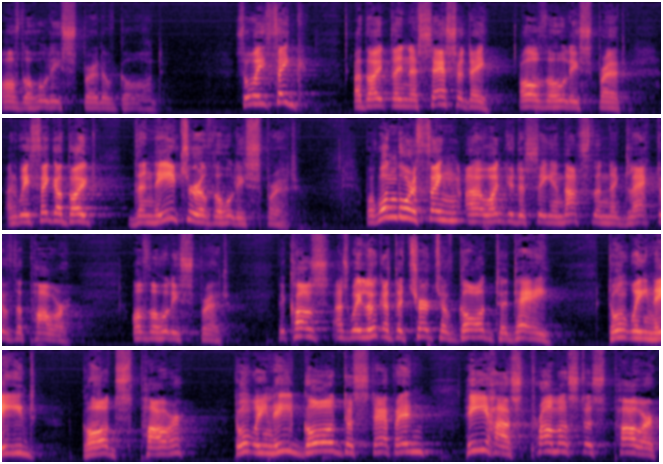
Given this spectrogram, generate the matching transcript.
of the Holy Spirit of God. So we think about the necessity of the Holy Spirit, and we think about the nature of the Holy Spirit. But one more thing I want you to see, and that's the neglect of the power of the Holy Spirit. Because as we look at the church of God today, don't we need God's power? Don't we need God to step in? He has promised us power,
